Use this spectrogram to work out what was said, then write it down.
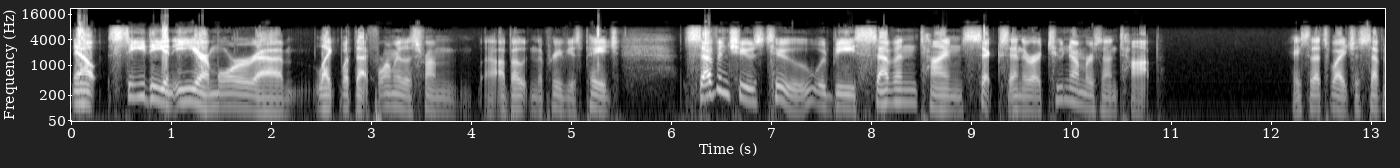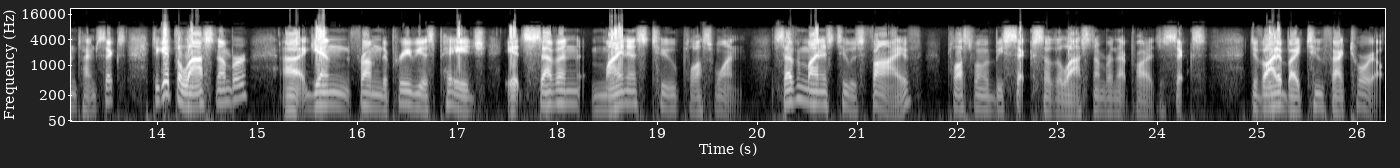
Now, C, D, and E are more um, like what that formula is from uh, about in the previous page. 7 choose 2 would be 7 times 6, and there are two numbers on top. Okay, so that's why it's just 7 times 6. To get the last number, uh, again from the previous page, it's 7 minus 2 plus 1. 7 minus 2 is 5, plus 1 would be 6, so the last number in that product is 6. Divided by 2 factorial.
